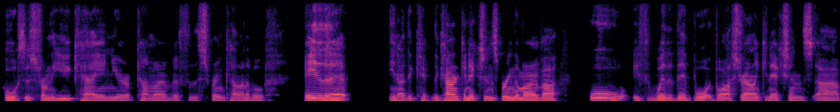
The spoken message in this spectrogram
horses from the UK and Europe come over for the spring carnival. Either they're you know the the current connections bring them over, or if whether they're bought by Australian connections. Uh,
